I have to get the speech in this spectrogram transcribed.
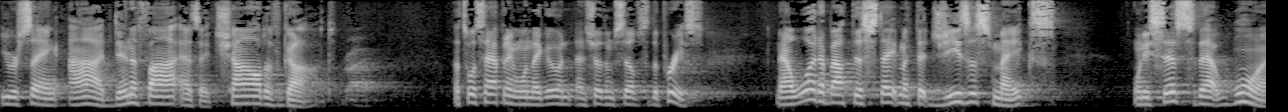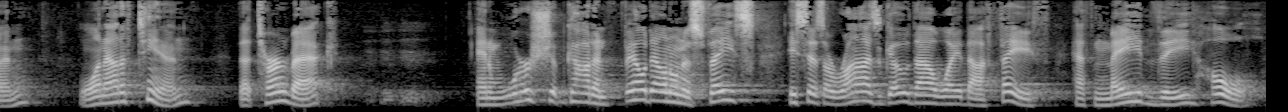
You are saying, I identify as a child of God. That's what's happening when they go and show themselves to the priest. Now, what about this statement that Jesus makes when he says to that one, one out of ten, that turned back and worshiped God and fell down on his face? He says, Arise, go thy way, thy faith hath made thee whole.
